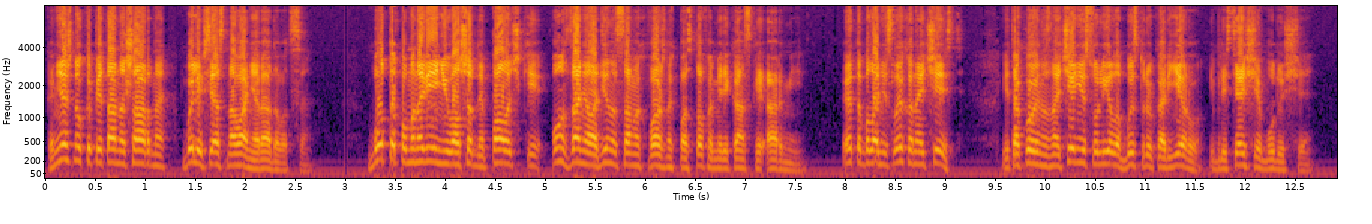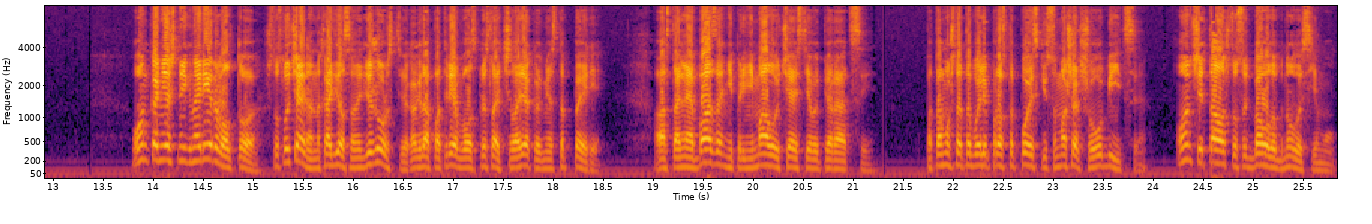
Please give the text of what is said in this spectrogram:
Конечно, у капитана Шарна были все основания радоваться. Будто по мановению волшебной палочки он занял один из самых важных постов американской армии. Это была неслыханная честь, и такое назначение сулило быструю карьеру и блестящее будущее. Он, конечно, игнорировал то, что случайно находился на дежурстве, когда потребовалось прислать человека вместо Перри, а остальная база не принимала участия в операции. Потому что это были просто поиски сумасшедшего убийцы. Он считал, что судьба улыбнулась ему.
